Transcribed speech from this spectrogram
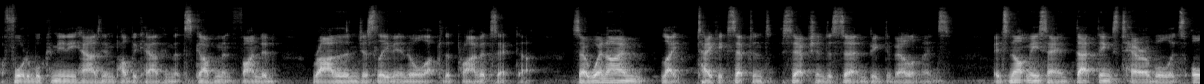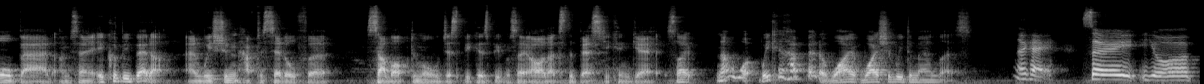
affordable community housing and public housing that's government funded rather than just leaving it all up to the private sector. So when I'm like take acceptance exception to certain big developments, it's not me saying that thing's terrible, it's all bad. I'm saying it could be better, and we shouldn't have to settle for suboptimal just because people say, "Oh, that's the best you can get." It's like, no, what we can have better. Why? Why should we demand less? Okay, so your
